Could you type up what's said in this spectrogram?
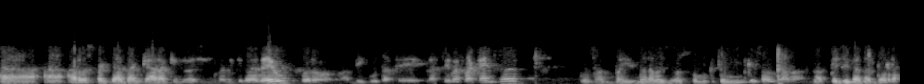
ha, ha, ha respectat encara que no hi hagi una miqueta de neu, però han vingut a fer les seves vacances doncs, a un país meravellós com que tenim, que és el, de- el Principat d'Andorra.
